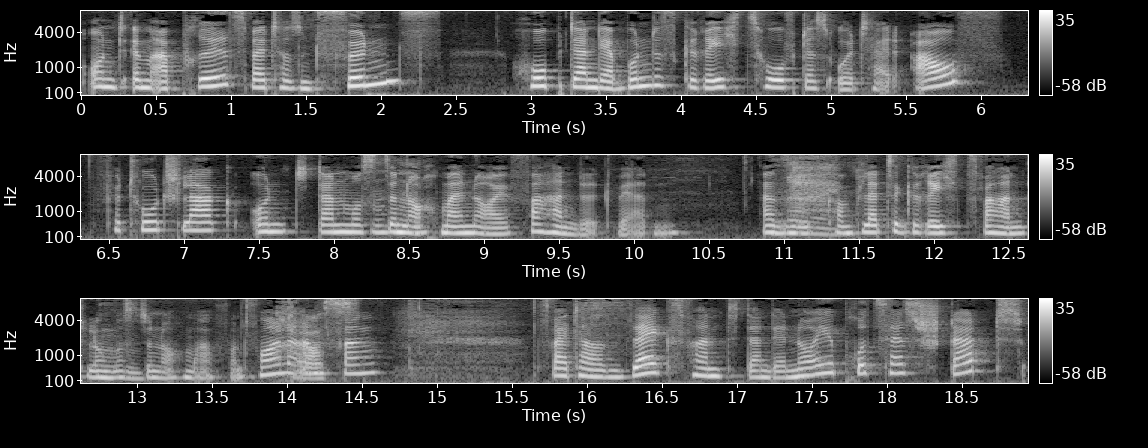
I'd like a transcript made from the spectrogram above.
Und im April 2005 hob dann der Bundesgerichtshof das Urteil auf für Totschlag und dann musste noch mal neu verhandelt werden. Also die komplette Gerichtsverhandlung musste noch mal von vorne Krass. anfangen. 2006 fand dann der neue Prozess statt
